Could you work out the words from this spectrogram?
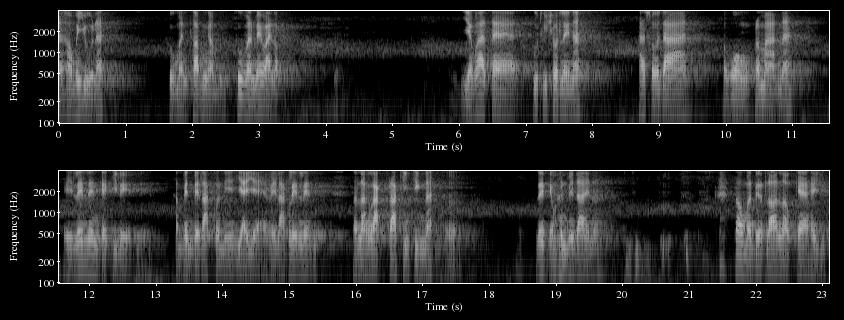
นะ เอาไม่อยู่นะถูกมันครอบงำสู้มันไม่ไหวหรอก อย่าว่าแต่ปุถุชนเลยนะพระโสดาพระองค์ประมาทนะไปเล่นเล่นกับกิเลสทำเป็นไปรักคนนี้ใหญ่ๆไปรักเล่นเล่นหลังหลักรักจริง ๆ นะเล่นกับมันไม่ได้นะ ต้องมาเดือดร้อนเราแก้ให้อีก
